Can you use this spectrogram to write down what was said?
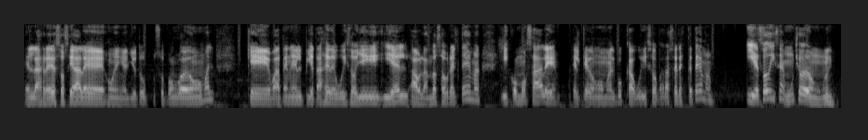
en las redes sociales o en el YouTube, supongo, de Don Omar que va a tener el pietaje de Wiso G y él hablando sobre el tema y cómo sale el que Don Omar busca a Wiso para hacer este tema. Y eso dice mucho de Don Omar.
